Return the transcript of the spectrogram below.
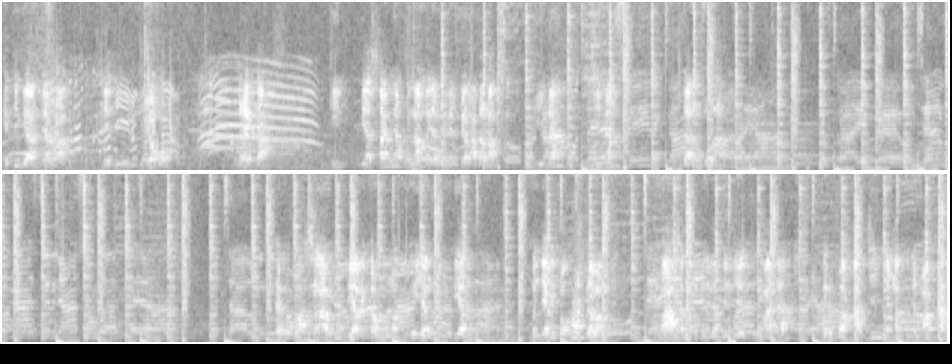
ketiga jamak yaitu Yoho. Mereka biasanya penanda yang menempel adalah Gina, Gina, dan Bona. Menjadi fokus dalam pembahasan atau penelitian yaitu ada terba ajing yang artinya makan,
